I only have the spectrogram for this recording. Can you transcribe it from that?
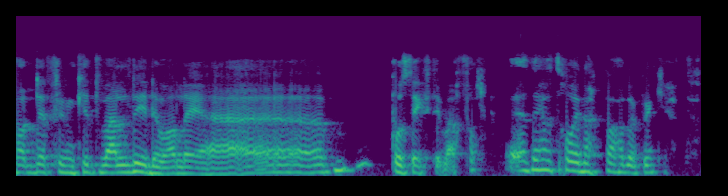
hadde funket veldig dårlig eh, på sikt i hvert fall. Det tror jeg neppe hadde funket.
